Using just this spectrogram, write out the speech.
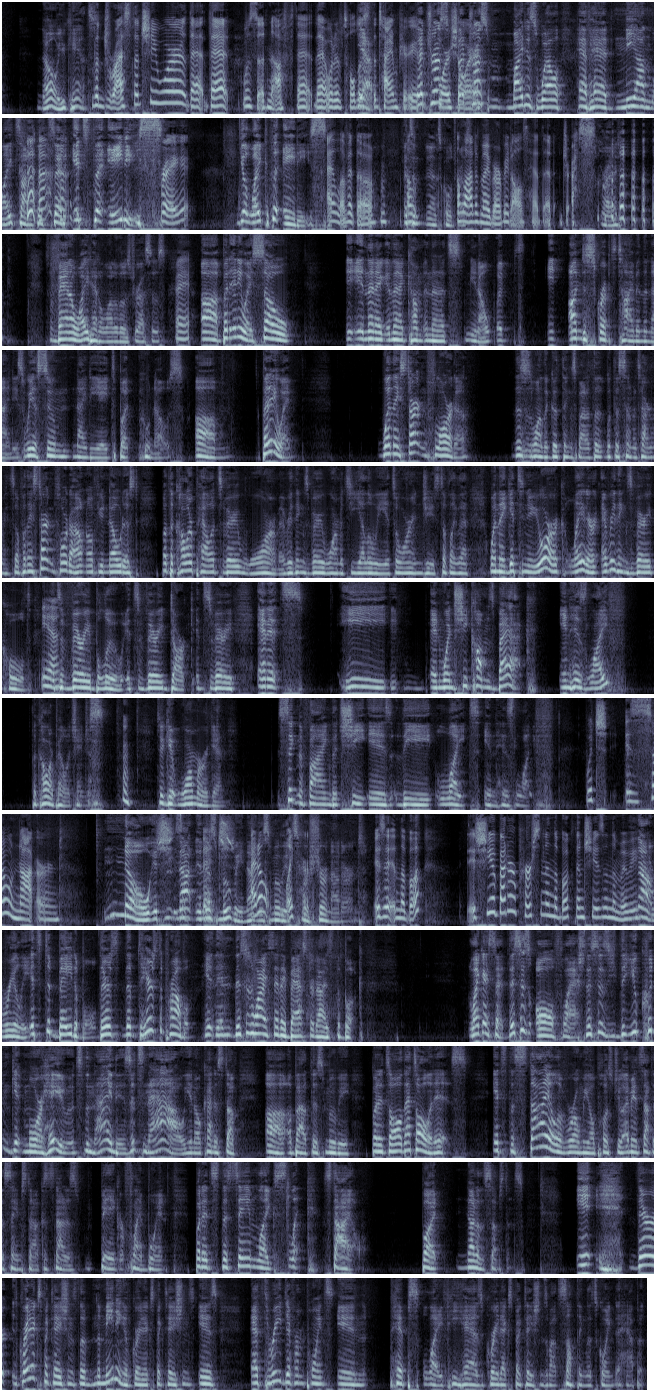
"No, you can't." The dress that she wore, that that was enough. That that would have told us the time period That dress, sure. that dress might as well have had neon lights on it that said, "It's the '80s." right? You like the '80s? I love it though. It's a, a, yeah, it's a cool dress. a lot of my Barbie dolls had that dress. right? Vanna White had a lot of those dresses. Right. Uh, but anyway, so and then it, and then it come and then it's you know it, it undescript time in the '90s. We assume '98, but who knows? Um, but anyway, when they start in Florida, this is one of the good things about it the, with the cinematography and stuff. When they start in Florida, I don't know if you noticed, but the color palette's very warm. Everything's very warm. It's yellowy, it's orangey, stuff like that. When they get to New York later, everything's very cold. Yeah. It's very blue. It's very dark. It's very and it's he and when she comes back in his life, the color palette changes hmm. to get warmer again, signifying that she is the light in his life. Which is so not earned. No, it's She's not in this movie. Not I in this don't movie. like it's her. for sure not earned. Is it in the book? Is she a better person in the book than she is in the movie? Not really. It's debatable. There's the here's the problem, Here- and this is why I say they bastardized the book. Like I said, this is all Flash. This is the, you couldn't get more. Hey, it's the '90s. It's now. You know, kind of stuff uh, about this movie. But it's all that's all it is. It's the style of Romeo plus Juliet. I mean, it's not the same style because it's not as big or flamboyant, but it's the same like slick style, but none of the substance. It there great expectations the the meaning of great expectations is at three different points in pip's life he has great expectations about something that's going to happen.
